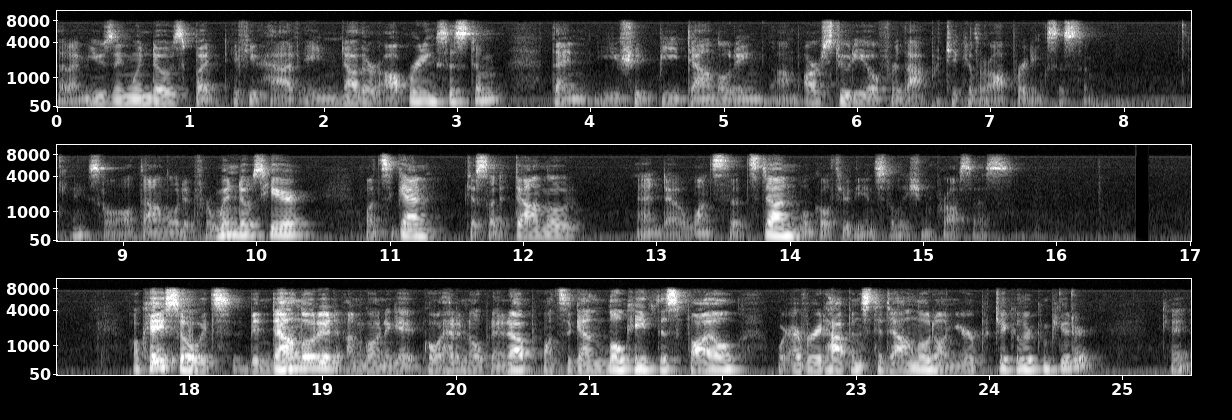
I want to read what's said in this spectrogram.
that I'm using Windows, but if you have another operating system, then you should be downloading um, RStudio for that particular operating system. Okay, so I'll download it for Windows here. Once again, just let it download, and uh, once that's done, we'll go through the installation process. Okay, so it's been downloaded. I'm going to get, go ahead and open it up. Once again, locate this file wherever it happens to download on your particular computer. Okay,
